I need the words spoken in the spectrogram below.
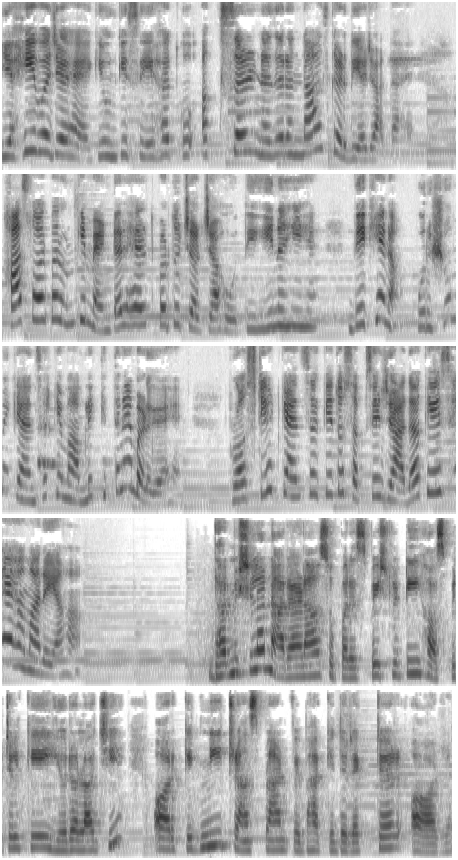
यही वजह है कि उनकी सेहत को अक्सर नजरअंदाज कर दिया जाता है। खास तौर पर उनकी मेंटल हेल्थ पर तो चर्चा होती ही नहीं है। देखिए ना, पुरुषों में कैंसर के मामले कितने बढ़ गए हैं। प्रोस्टेट कैंसर के तो सबसे ज़्यादा केस हैं हमारे यहाँ। Dharamshila Narayana super speciality hospital के यूरोलॉजी और किडनी ट्रांसप्लांट विभाग के डायरेक्टर और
